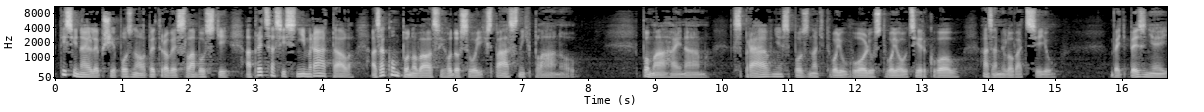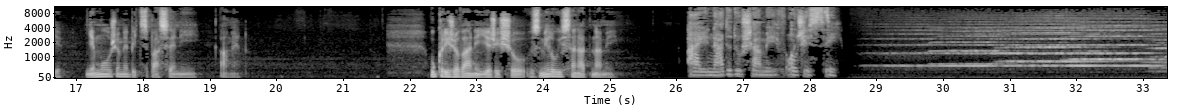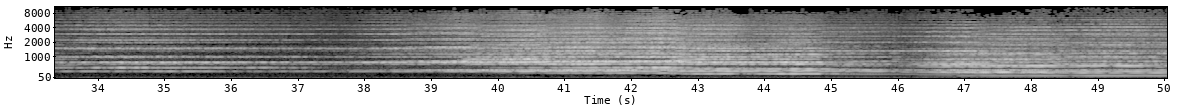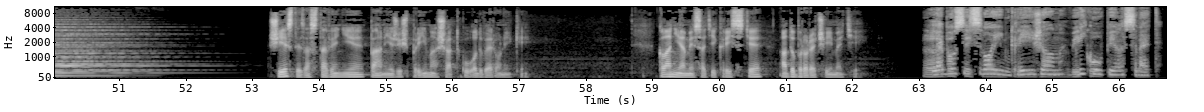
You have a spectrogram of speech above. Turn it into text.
Ty si najlepšie poznal Petrove slabosti a predsa si s ním rátal a zakomponoval si ho do svojich spásnych plánov. Pomáhaj nám správne spoznať Tvoju vôľu s Tvojou cirkvou a zamilovať si ju. Veď bez nej nemôžeme byť spasení. Amen. Ukrižovaný Ježišu, zmiluj sa nad nami. Aj nad dušami v očistci. Šieste zastavenie pán Ježiš príjma šatku od Veroniky. Klaniame sa ti, Kriste, a dobrorečíme ti. Lebo si svojim krížom vykúpil svet.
